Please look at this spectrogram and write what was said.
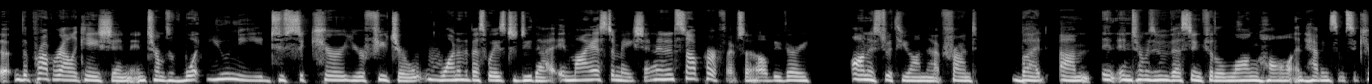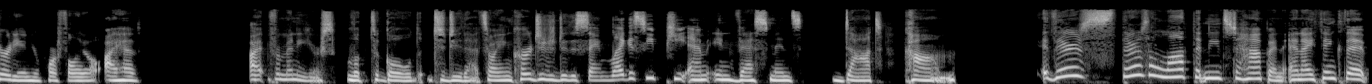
uh, the proper allocation in terms of what you need to secure your future. One of the best ways to do that, in my estimation, and it's not perfect, so I'll be very honest with you on that front. But um, in, in terms of investing for the long haul and having some security in your portfolio, I have I, for many years looked to gold to do that. So I encourage you to do the same. LegacyPMinvestments.com. There's, there's a lot that needs to happen. And I think that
